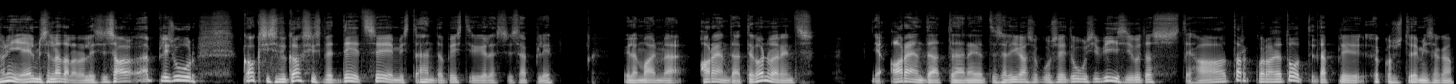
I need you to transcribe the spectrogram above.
Nonii, eelmisel nädalal oli siis Apple'i suur kaksis või kaksis või DC, mis tähendab eesti keeles siis Apple'i üle maailma arendajate konverents. ja arendajatele näidati seal igasuguseid uusi viisi, kuidas teha tarkvara ja tooteid Apple'i ökosüsteemis, aga.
